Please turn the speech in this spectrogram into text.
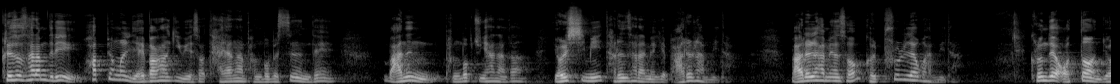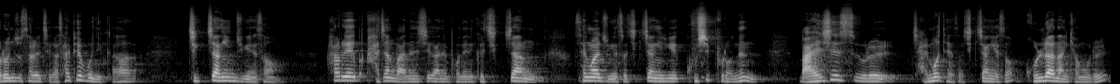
그래서 사람들이 화병을 예방하기 위해서 다양한 방법을 쓰는데 많은 방법 중에 하나가 열심히 다른 사람에게 말을 합니다. 말을 하면서 그걸 풀려고 합니다. 그런데 어떤 여론조사를 제가 살펴보니까 직장인 중에서 하루에 가장 많은 시간을 보내는 그 직장 생활 중에서 직장인 중에 90%는 말 실수를 잘못해서 직장에서 곤란한 경우를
